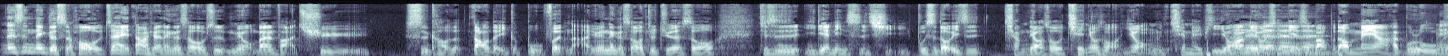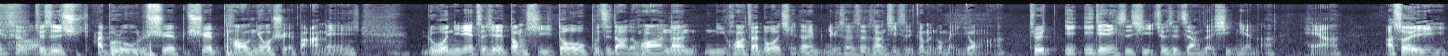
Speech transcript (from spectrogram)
那是那个时候在大学那个时候是没有办法去。思考的到的一个部分呐，因为那个时候就觉得说，就是一点零时期，不是都一直强调说钱有什么用，钱没屁用啊，你有钱你也是把不到妹啊，还不如，没错，就是还不如学学泡妞学把妹。如果你连这些东西都不知道的话，那你花再多的钱在女生身上，其实根本都没用嘛。就是一一点零时期就是这样的信念啊，嘿啊啊，所以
